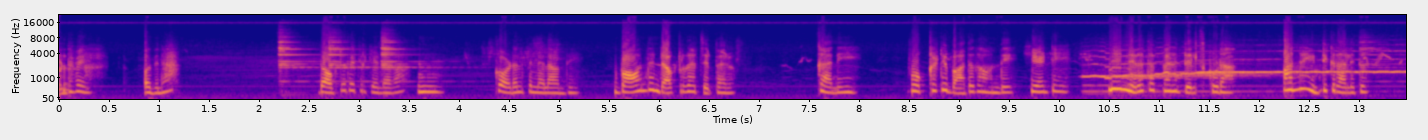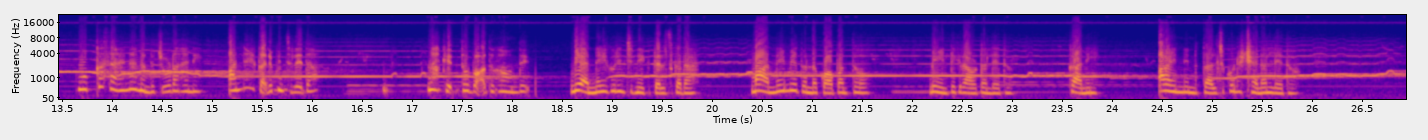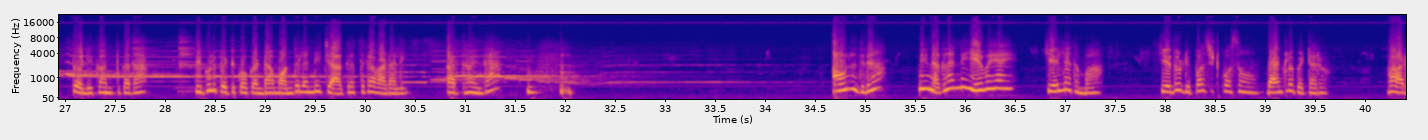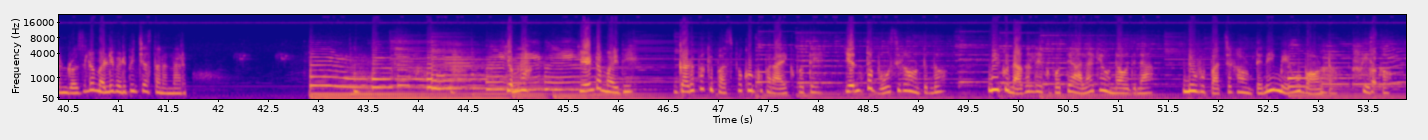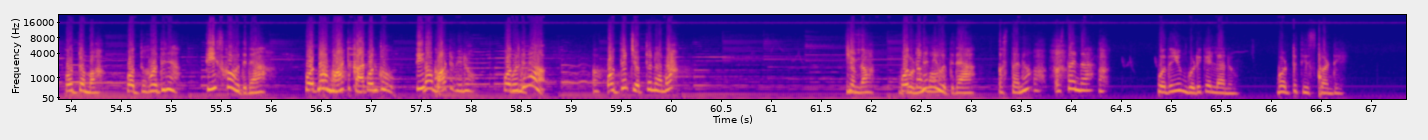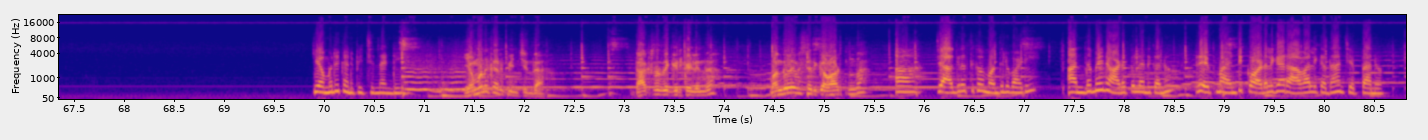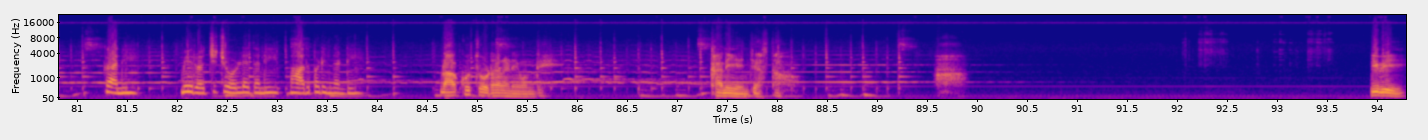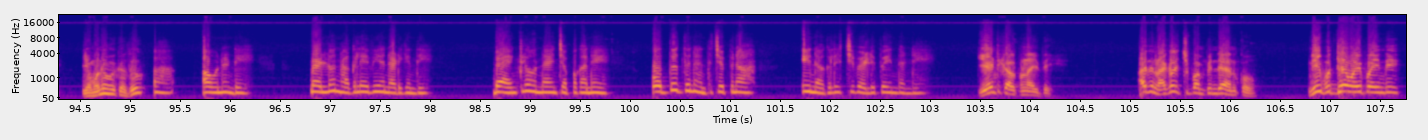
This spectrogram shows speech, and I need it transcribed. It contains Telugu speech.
ఉండవే. వదినా డాక్టర్ దగ్గరికి వెళ్ళావా? కోడలి పిల్ల ఎలా ఉంది? బాగుందని డాక్టర్ గారు చెప్పారు. కానీ ఒక్కటి బాధగా ఉంది. ఏంటి? నేను నెల తప్పానని తెలుసు కూడా. అన్నయ్య ఇంటికి రాలేదు. ఒక్కసారైనా నన్ను చూడాలని అన్నయ్య కనిపించలేదా? నాకెంతో బాధగా ఉంది. మీ అన్నయ్య గురించి నీకు తెలుసు కదా. మా అన్నయ్య మీద ఉన్న కోపంతో మీ ఇంటికి రావటం లేదు. కానీ ఆయన నిన్ను తలుచుకుని క్షణం లేదు. తొలి కాన్పు కదా. దిగులు పెట్టుకోకుండా మందులన్నీ జాగ్రత్తగా వాడాలి. అర్థమైందా? అవును దినా నీ నగలన్నీ ఏమయ్యాయి? ఏం లేదమ్మా. ఏదో డిపాజిట్ కోసం బ్యాంకులో పెట్టారు. వారం రోజుల్లో మళ్ళీ విడిపించేస్తానన్నారు. యమునా ఏంటమ్మా ఇది? గడపకి పసుపు కుంకుమ రాయకపోతే ఎంత బోసిగా ఉంటుందో? నీకు నగలు లేకపోతే అలాగే ఉన్నావు వదినా. నువ్వు పచ్చగా ఉంటేనే మేము బాగుంటాం. తీసుకో. వద్దమ్మా వద్దు. వదినా తీసుకో వదినా. నా మాట కాదు. వద్దు. నా మాట విను. వద్దు. వదినా. వద్దని చెప్తున్నానా? యమునా వదినా. వస్తాను? వస్తానా ఉదయం గుడికెళ్ళాను. బొట్టు తీసుకోండి. యమున కనిపించిందండి. యమున కనిపించిందా? డాక్టర్ దగ్గరికి వెళ్ళిందా? మందులేమి సరిగ్గా వాడుతుందా? ఆ జాగ్రత్తగా మందులు వాడి అందమైన ఆడపిల్లని కను. రేపు మా ఇంటి కోడలిగా రావాలి కదా అని చెప్పాను. కానీ మీరొచ్చి చూడలేదని బాధపడిందండి. నాకు చూడాలనే ఉంది. కానీ ఏం చేస్తాం ఇవి యమునవి కదూ? అవునండి. మెళ్ళో నగలేవి అని అడిగింది. బ్యాంకులో ఉన్నాయని చెప్పగానే వద్దొద్దని ఎంత చెప్పినా ఈ నగలిచ్చి వెళ్ళిపోయిందండి. ఏంటి కల్పన ఇది? అది నగలిచ్చి పంపిందే అనుకో. నీ బుద్ధి ఏమైపోయింది?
